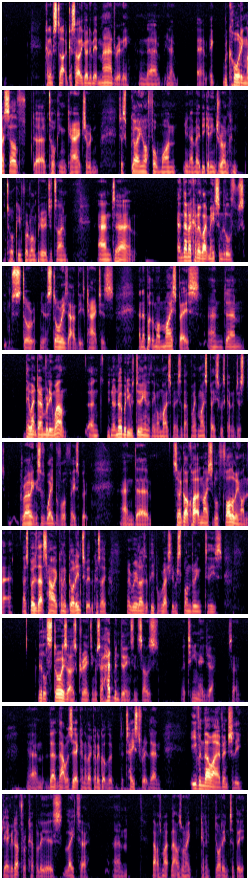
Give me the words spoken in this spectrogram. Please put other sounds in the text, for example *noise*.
kind of start, started going a bit mad, really, and um, you know, um, recording myself uh, talking character and just going off on one, you know, maybe getting drunk and talking for a long periods of time, and uh, and then I kind of like made some little story, you know, stories out of these characters, and I put them on MySpace, and um, they went down really well. And you know, nobody was doing anything on MySpace at that point. MySpace was kind of just growing. This was way before Facebook, and uh, so I got quite a nice little following on there. I suppose that's how I kind of got into it because I, I realized that people were actually responding to these little stories that I was creating, which I had been doing since I was a teenager. So um, that that was it. Kind of, I kind of got the, the taste for it then. Even though I eventually gave it up for a couple of years later, um, that was my that was when I kind of got into the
